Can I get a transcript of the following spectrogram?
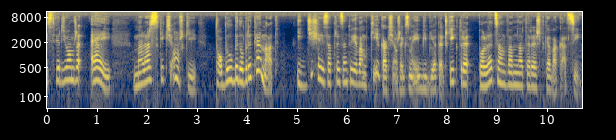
i stwierdziłam, że ej, malarskie książki, to byłby dobry temat. I dzisiaj zaprezentuję Wam kilka książek z mojej biblioteczki, które polecam Wam na tę resztkę wakacji.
